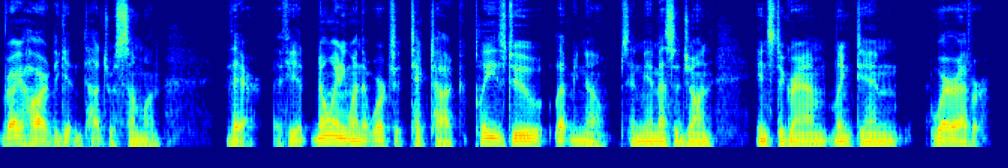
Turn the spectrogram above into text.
very hard to get in touch with someone there. If you know anyone that works at TikTok, please do let me know. Send me a message on Instagram, LinkedIn, wherever.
